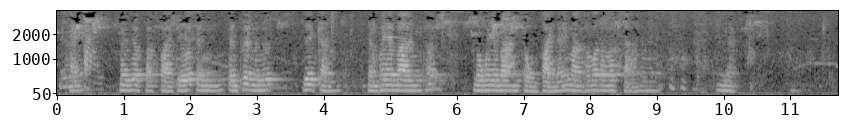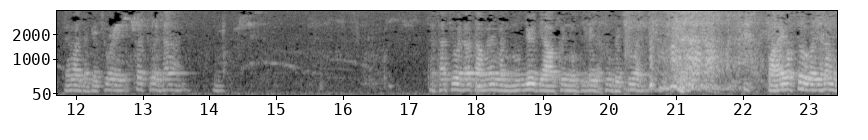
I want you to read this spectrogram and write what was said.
ไม่ได้ไปไม่เลือกฝ่ายฝ่ายที่ว่าเป็นเป็นเพื่อนมนุษย์ด้วยกัน อย่างพยาบาลเขาโรงพยาบาลส่งฝ่ายไหนมาเขาก็ต้องรักษาทั้งนั้นนี่แหละถ้าเราอยากจะช่วยก็ช่วยได้ แต่ถ้าช่วยแล้วทำให้มันยืดยาวขึ้นบางทีก็อยากขึ้นไปช่วยปล่อยให้เขาสู้กันทั้งหม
